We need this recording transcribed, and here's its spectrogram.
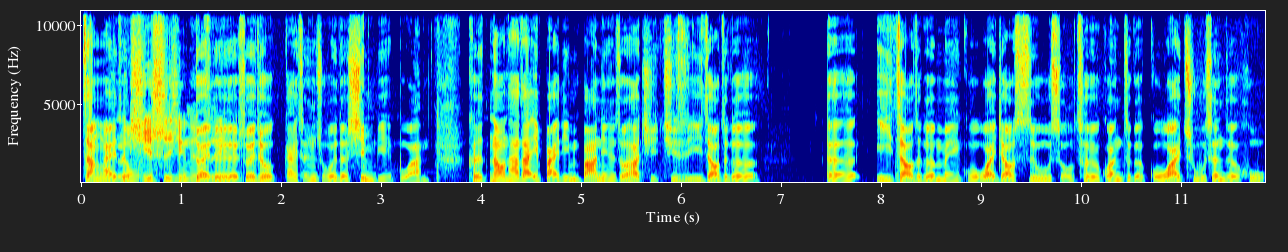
障碍这种歧视性的对对对，所以就改成所谓的性别不安。可是，然后他在一百零八年的时候，他其其实依照这个呃，依照这个美国外交事务手册有关这个国外出生这个护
